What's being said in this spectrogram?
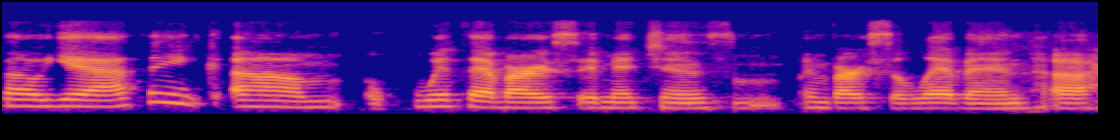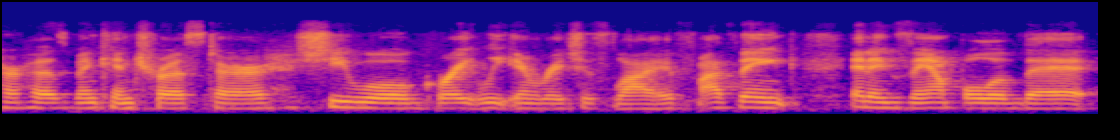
So yeah, I think um, with that verse, it mentions in verse eleven, uh, her husband can trust her; she will greatly enrich his life. I think an example of that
